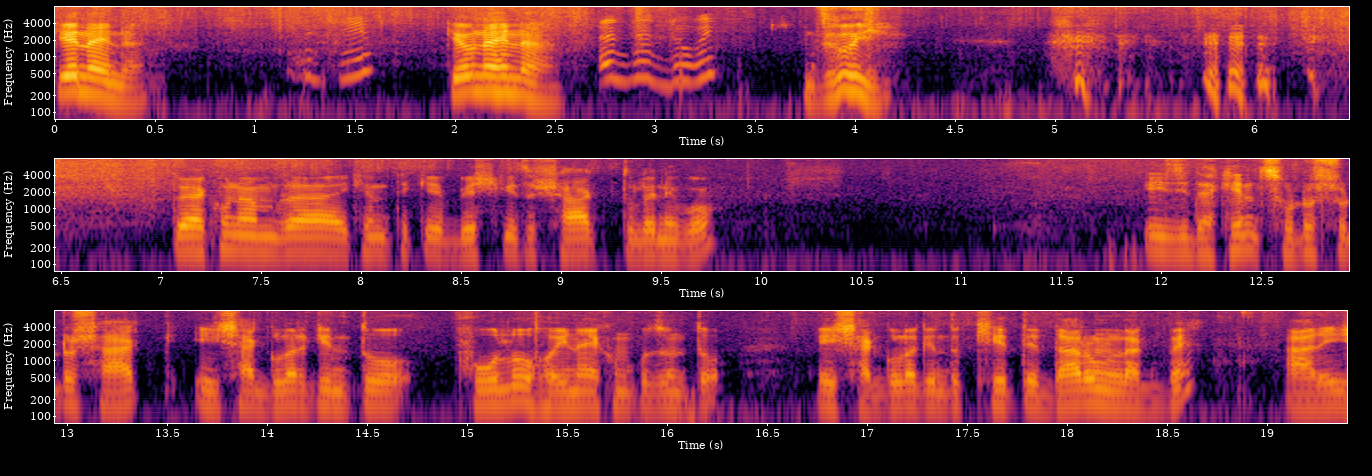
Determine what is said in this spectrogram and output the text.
কে নাই না? কেউ নাই না? জুই। তো এখন আমরা এখান থেকে বেশ কিছু শাক তুলে নেব। এই যে দেখেন, ছোট ছোট শাক। এই শাকগুলোর কিন্তু ফুলও হয় না এখন পর্যন্ত। এই শাকগুলো কিন্তু খেতে দারুণ লাগবে। আর এই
